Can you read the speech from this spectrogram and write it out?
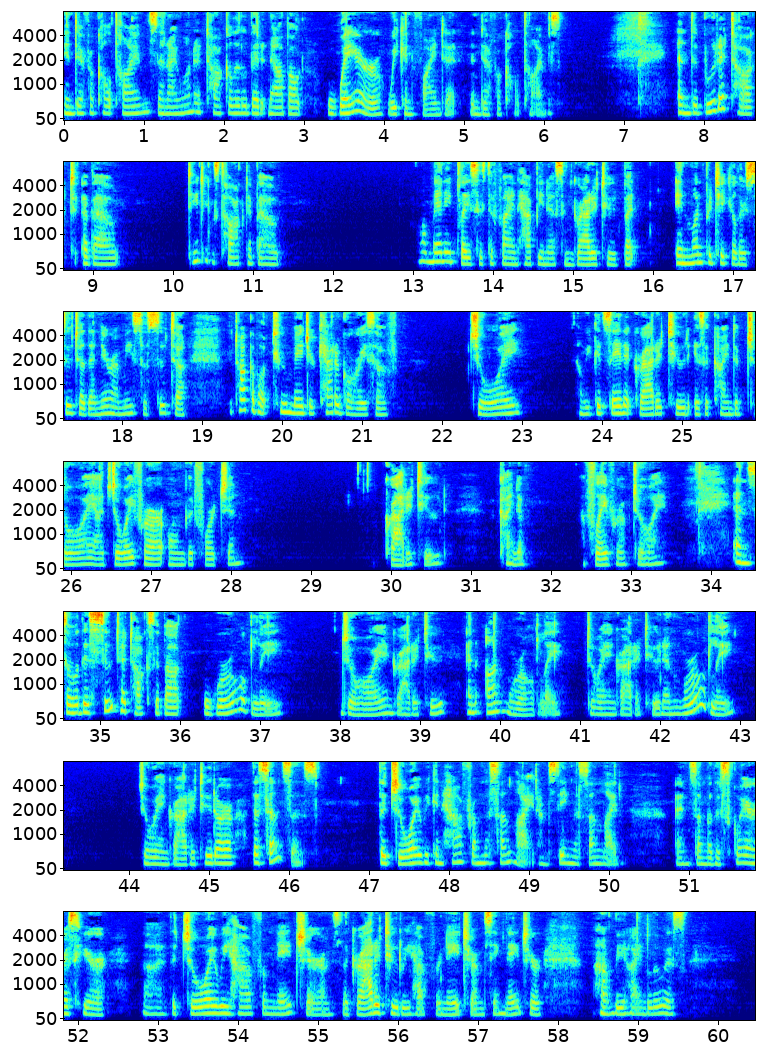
in difficult times. And I want to talk a little bit now about where we can find it in difficult times. And the Buddha talked about, teachings talked about, well, many places to find happiness and gratitude, but in one particular sutta, the Niramisa Sutta, they talk about two major categories of joy and we could say that gratitude is a kind of joy, a joy for our own good fortune. Gratitude, a kind of a flavor of joy. And so this sutta talks about worldly joy and gratitude and unworldly joy and gratitude. And worldly joy and gratitude are the senses, the joy we can have from the sunlight. I'm seeing the sunlight in some of the squares here uh, the joy we have from nature, the gratitude we have for nature. I'm seeing nature uh, behind Lewis.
